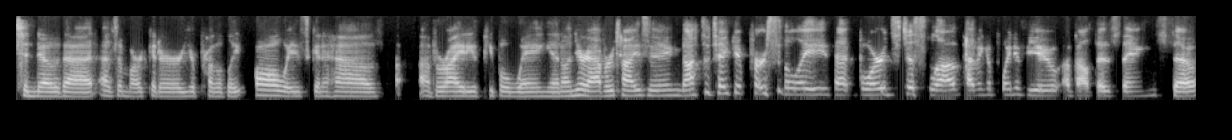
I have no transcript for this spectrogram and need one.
to know that as a marketer you're probably always going to have a variety of people weighing in on your advertising not to take it personally that boards just love having a point of view about those things so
